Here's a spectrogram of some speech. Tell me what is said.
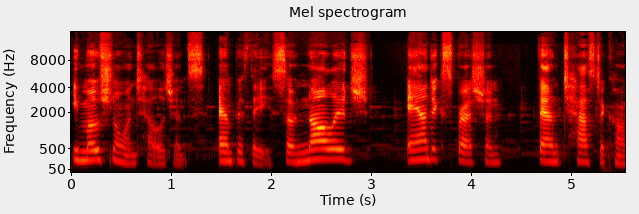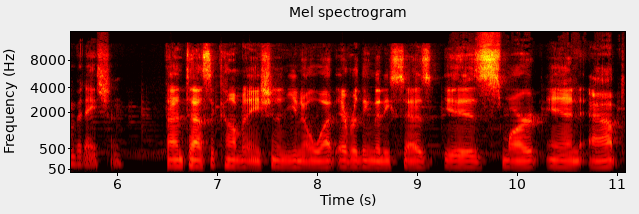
emotional intelligence, empathy. So, knowledge, and expression. Fantastic combination. Fantastic combination. And you know what? Everything that he says is smart and apt.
